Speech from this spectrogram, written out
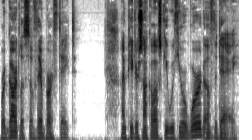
regardless of their birth date. I'm Peter Sokolowski with your word of the day.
